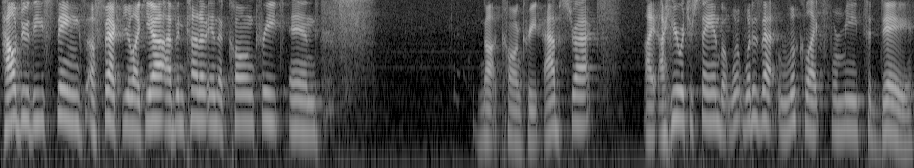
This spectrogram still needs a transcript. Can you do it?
how do these things affect? You're like, yeah, I've been kind of in the concrete and not concrete, abstract. I, I hear what you're saying, but what, what does that look like for me today?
